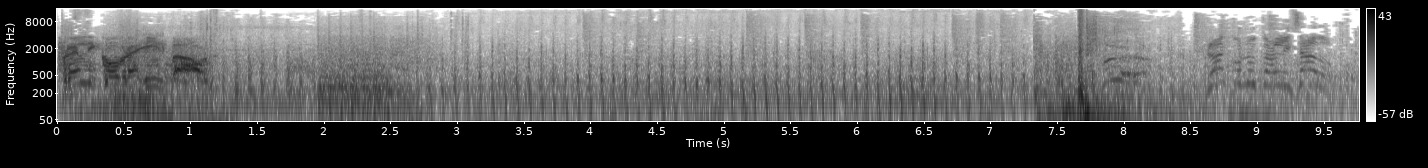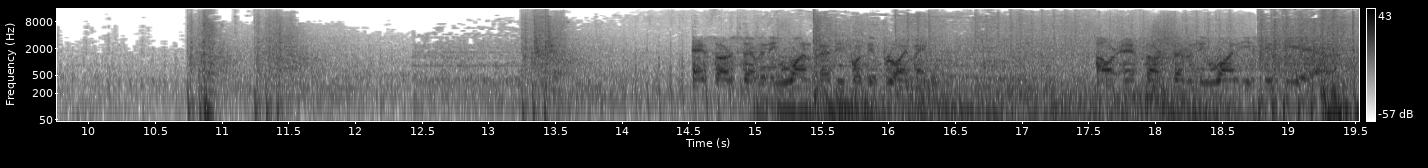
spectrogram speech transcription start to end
Friendly Cobra inbound. Neutralizado! SR-71 ready for deployment. Our SR-71 is in the air.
